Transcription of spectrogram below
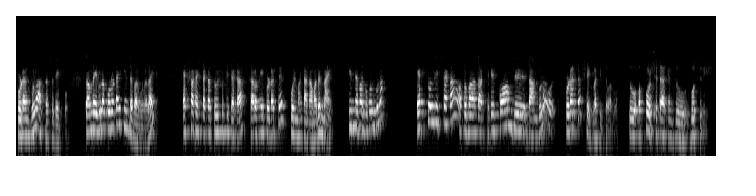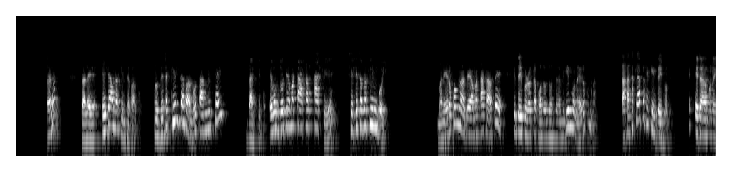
প্রোডাক্টগুলো আস্তে আস্তে দেখব। তো আমরা এগুলো কোনোটাই কিনতে পারব না রাইট একশো আঠাশ টাকা, চৌষট্টি টাকা, কারণ এই প্রোডাক্টের পরিমাণ টাকা আমাদের নাই। কিনতে পারব কোনগুলো? একচল্লিশ টাকা অথবা তার থেকে কম যে দামগুলো প্রোডাক্টটা সেগুলো কিনতে পারব। তো অফকোর্স সেটা কিন্তু বত্রিশ, তাই না? তাহলে এটা আমরা কিনতে পারব। তো, যেটা কিনতে পারব, তার নিচেই দাগ দিব। এবং যদি আমার টাকা থাকে, সেক্ষেত্রে আমরা কিনবই। মানে এরকম না যে আমার টাকা আছে, কিন্তু এই প্রোডাক্টটা পছন্দ হচ্ছে, আমি কিনবো না, এরকম না। টাকা থাকলে আপনাকে কিনতেই হবে। এটা মানে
